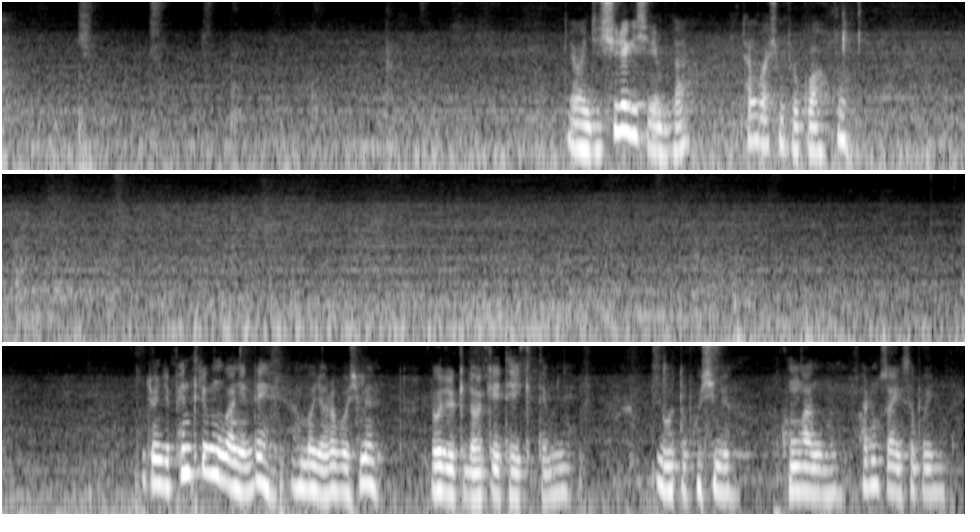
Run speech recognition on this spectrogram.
여기 이제 실외기실입니다. 참고하시면 좋을 것 같고 이쪽 이제 팬트리 공간인데 한번 열어보시면 여기도 이렇게 넓게 돼 있기 때문에 이것도 보시면 공간 활용성이 있어 보입니다.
